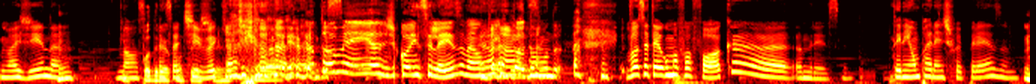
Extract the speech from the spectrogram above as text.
Imagina. Hum, Nossa, poderia pensativa aqui. Eu tô meio, a gente ficou em silêncio, né? Um Tem tempinho. todo mundo. Você tem alguma fofoca, Andressa? Tem nenhum parente que foi preso?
